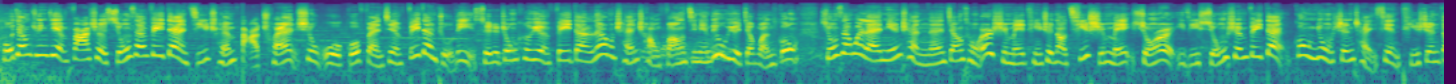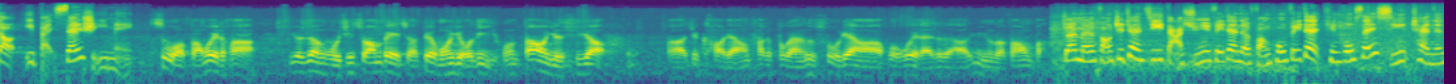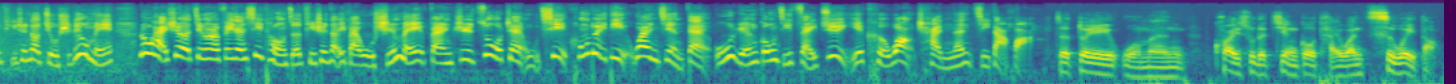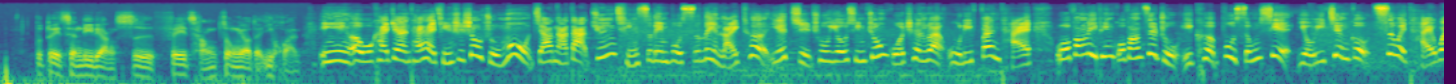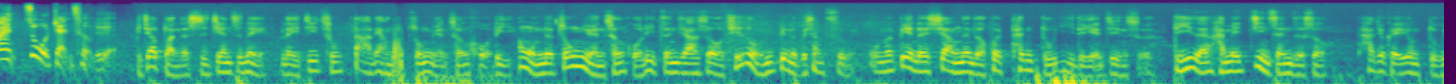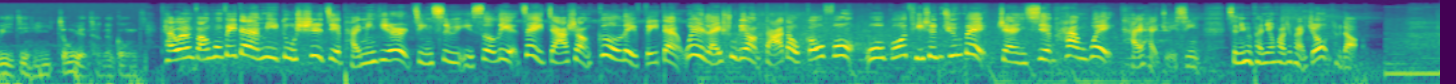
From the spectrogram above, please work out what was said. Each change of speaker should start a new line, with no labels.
沱江军舰发射雄三飞弹，集成靶船，是我国反舰飞弹主力。随着中科院飞弹量产厂房今年六月将完工，雄三未来年产能将从二十枚提升到七十枚，雄二以及雄升飞弹共用生产线提升到一百三十亿枚。
自我防卫的话，有任何武器装备只要对我们有利，我们当然有需要。啊，去考量它的不管是数量啊，或未来这个啊运用的方法。
专门防治战机打巡弋飞弹的防空飞弹“天宫三型”产能提升到九十六枚，陆海射歼二飞弹系统则提升到一百五十枚。反制作战武器空对地万箭弹、无人攻击载具也渴望产能极大化。
这对我们快速的建构台湾刺猬岛。不对称力量是非常重要的一环。
因应俄乌开战，台海情势受瞩目。加拿大军情司令部司令莱特也指出，忧心中国趁乱武力犯台，我方力拼国防自主，一刻不松懈，有意建构刺猬台湾作战策略。
比较短的时间之内，累积出大量的中远程火力。当我们的中远程火力增加的时候，其实我们变得不像刺猬，我们变得像那种会喷毒液的眼镜蛇。敌人还没近身的时候。它就可以用毒液进行中远程的攻击。
台湾防空飞弹密度世界排名第二，仅次于以色列。再加上各类飞弹，未来数量达到高峰，我国提升军备，展现捍卫台海决心。三立盘点华视盘中，看到。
